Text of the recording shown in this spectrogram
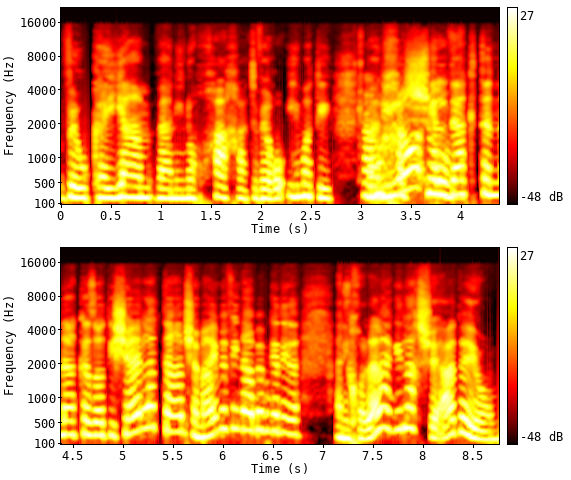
והוא קיים, ואני נוכחת, ורואים אותי. כמה ואני חשוב. לא ילדה קטנה כזאת שאין לה טעם, שמה היא מבינה בבגדים. אני יכולה להגיד לך שעד היום,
